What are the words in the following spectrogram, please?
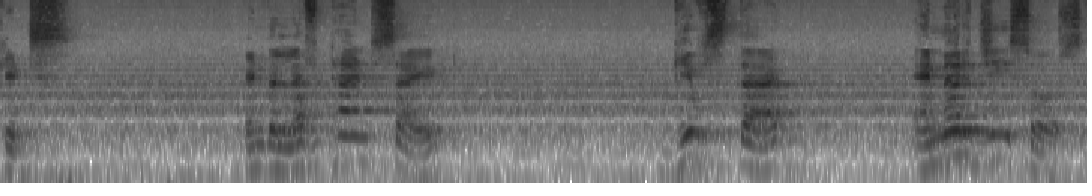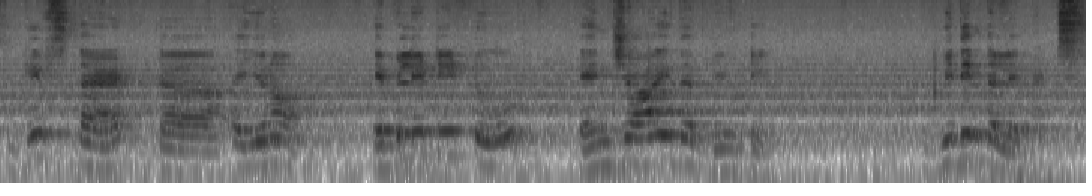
kids. And the left hand side gives that energy source gives that uh, you know ability to enjoy the beauty within the limits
